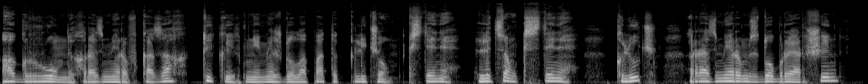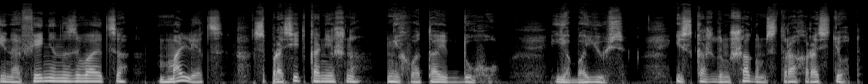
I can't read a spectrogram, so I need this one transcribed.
огромных размеров казах тыкает мне между лопаток ключом. К стене, лицом к стене. Ключ размером с добрый аршин и на фене называется малец. Спросить, конечно, не хватает духу. Я боюсь. И с каждым шагом страх растет,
